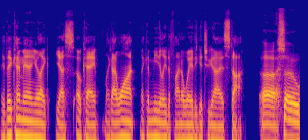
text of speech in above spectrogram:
Like they come in and you're like, yes, okay. Like I want like immediately to find a way to get you guys stock. Uh, so,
